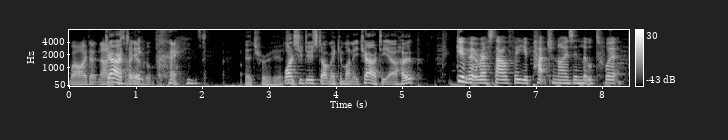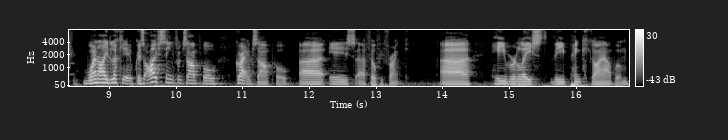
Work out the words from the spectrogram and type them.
Well, I don't know. Charity. I never got paid. Yeah, true. Yeah, Once you do start making money, charity, I hope. Give it a rest, Alfie, you patronising little twit. when I look at it, because I've seen, for example, great example uh, is uh, Filthy Frank. Uh, he released the Pink Guy album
